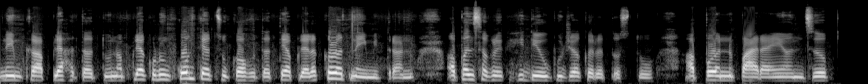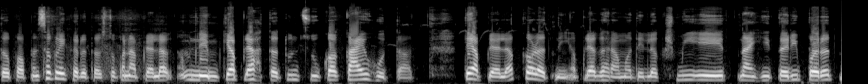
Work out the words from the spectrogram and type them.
नेमकं आपल्या हातातून आपल्याकडून कोणत्या चुका होतात ते आपल्याला कळत नाही मित्रांनो. आपण सगळे काही देवपूजा करत असतो. आपण पारायण जप तप आपण सगळे करत असतो. पण आपल्याला नेमक्या आपल्या हातातून चुका काय होतात ते आपल्याला कळत नाही. आपल्या घरामध्ये लक्ष्मी येत नाही तरी परत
